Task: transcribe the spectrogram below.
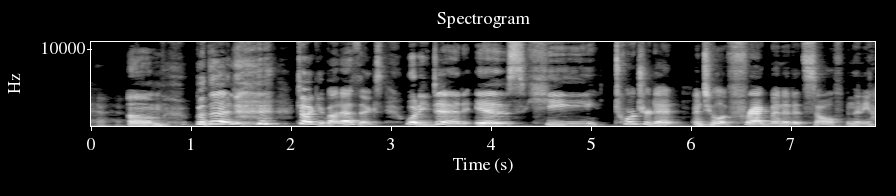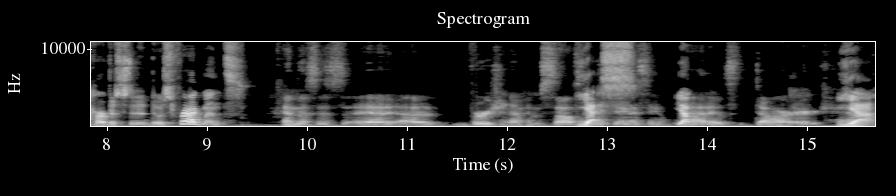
Um, but then, talking about ethics, what he did is he tortured it until it fragmented itself, and then he harvested those fragments. And this is a, a version of himself. Yes. he's doing this? Yep. That is dark. Yeah.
